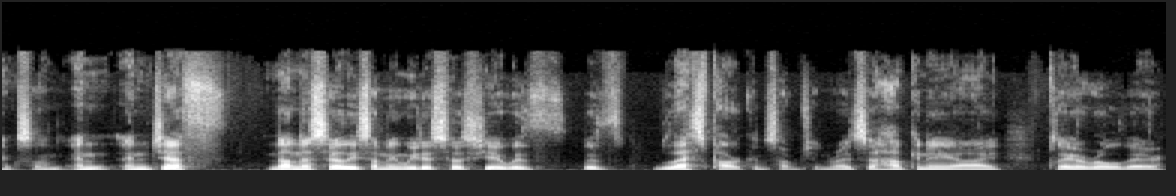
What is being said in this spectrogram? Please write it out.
Excellent. And, and Jeff, not necessarily something we'd associate with, with less power consumption, right? So how can AI play a role there?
